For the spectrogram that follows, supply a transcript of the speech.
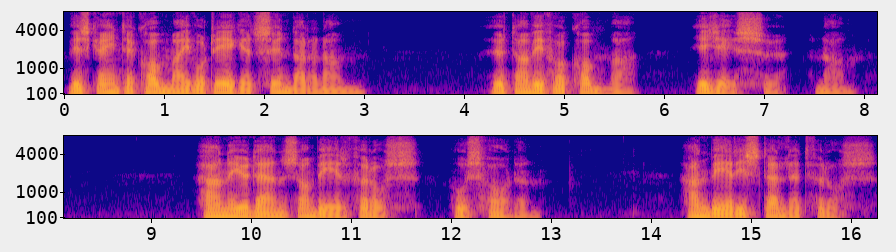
Vi ska inte komma i vårt eget syndarenamn utan vi får komma i Jesu namn. Han är ju den som ber för oss hos Fadern. Han ber istället för oss.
